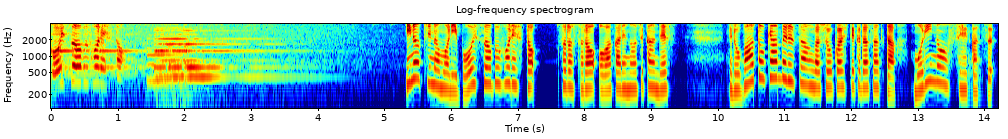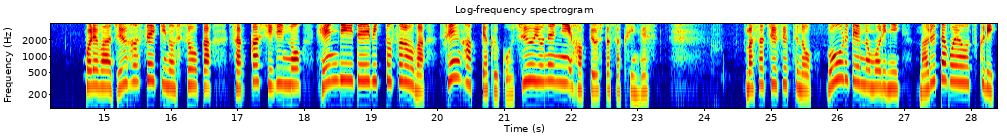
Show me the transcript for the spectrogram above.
Voice of Forest。命の森 Voice of Forest。そろそろお別れのお時間ですでロバート・キャンベルさんが紹介してくださった森の生活。これは18世紀の思想家作家詩人のヘンリー・デイビッド・ソローが1854年に発表した作品です。マサチューセッツのウォールデンの森に丸太小屋を作り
